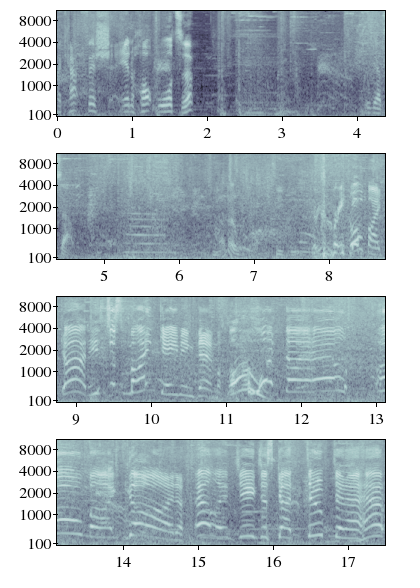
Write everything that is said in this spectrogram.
a catfish in hot water. Who gets out? Another. Oh my god, he's just mind gaming them. Oh! What the hell? Oh my god! LNG just got duped and a half.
